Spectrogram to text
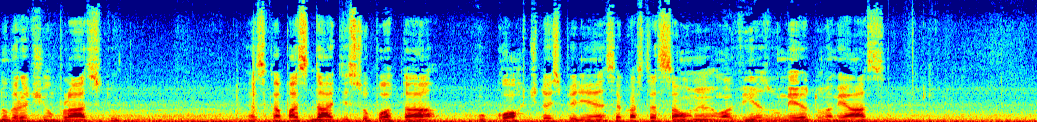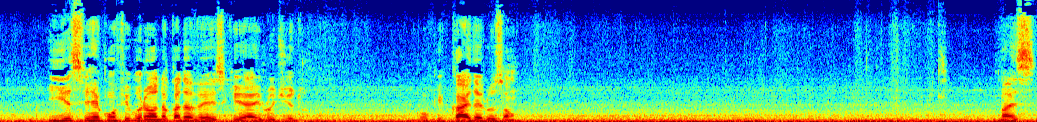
no garotinho plácido. Essa capacidade de suportar o corte da experiência, a castração, né? o aviso, o medo, a ameaça, e ir se reconfigurando a cada vez que é iludido ou que cai da ilusão. Mas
